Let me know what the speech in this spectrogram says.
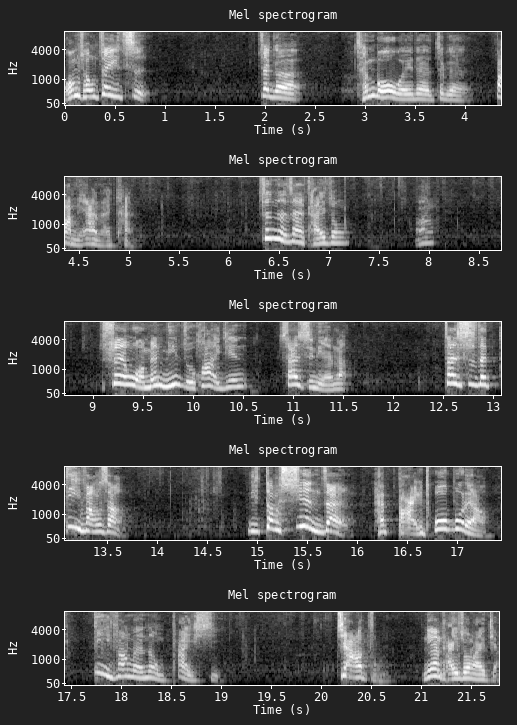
我们从这一次这个陈柏惟的这个罢免案来看，真的在台中啊，虽然我们民主化已经三十年了，但是在地方上，你到现在还摆脱不了地方的那种派系、家族。你看台中来讲，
